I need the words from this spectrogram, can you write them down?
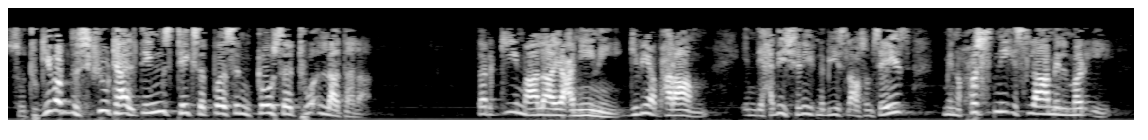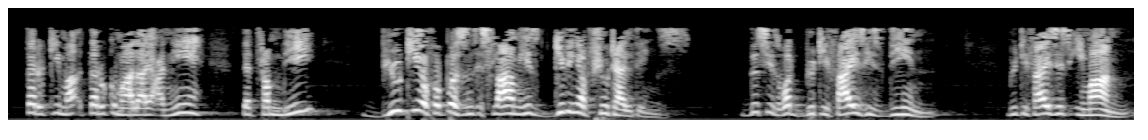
So to give up these futile things takes a person closer to Allah Ta'ala. Tarki mala ya'nini, giving up haram. In the hadith sharif, Nabi Islam says, min husni islamil mar'i, tarku mala that from the beauty of a person's Islam is giving up futile things. This is what beautifies his deen, beautifies his iman,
